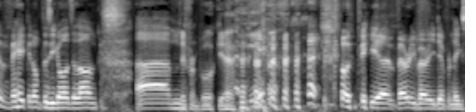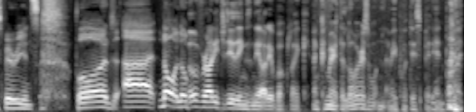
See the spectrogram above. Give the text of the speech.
make it up as he goes along. Um, Different book, yeah. yeah, could be a very, very different experience. But uh, no, look, love Roddy to do things in the audiobook like, and come here, the lawyers wouldn't let me put this bit in, but I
